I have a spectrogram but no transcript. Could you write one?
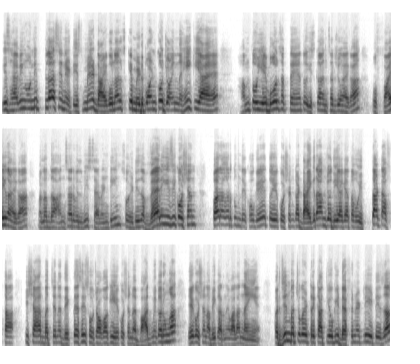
is having only plus in it इसमें डायगोनल्स के मिड पॉइंट को ज्वाइन नहीं किया है। हम तो ये बोल सकते हैं तो इसका आंसर जो आएगा, वो फाइव आएगा। मतलब the answer will be seventeen so it is a very easy question पर अगर तुम देखोगे तो ये क्वेश्चन का डायग्राम जो दिया गया था वो इतना टफ था कि शायद बच्चे ने देखते से ही सोचा होगा कि ये क्वेश्चन मैं बाद में करूँगा, ये क्वेश्चन अभी करने वाला नहीं है। पर जिन बच्चों को ये ट्रिक आती होगी definitely it is a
